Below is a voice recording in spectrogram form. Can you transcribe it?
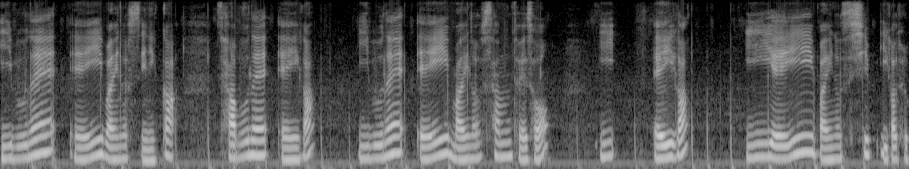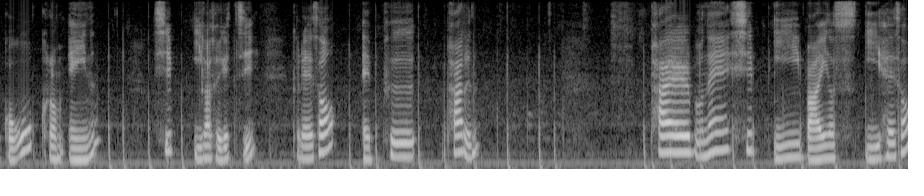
2분의 a 마이너스 2니까 4분의 a가 2분의 a 마이너스 3 돼서 이 a가 2a 마이너스 12가 될 거고 그럼 a는 12가 되겠지. 그래서 f8은 8분의 12 마이너스 2 해서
